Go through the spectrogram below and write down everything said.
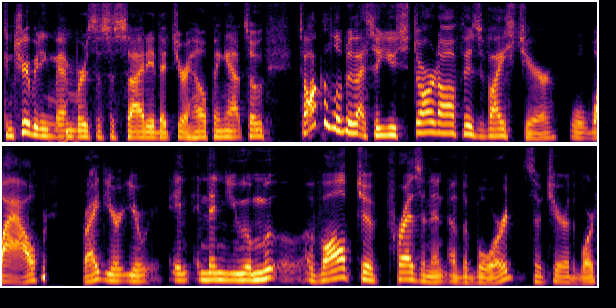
contributing members of society that you're helping out. So talk a little bit about, so you start off as vice chair. Well, wow right? You're you're and, and then you evolve to president of the board, so chair of the board.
